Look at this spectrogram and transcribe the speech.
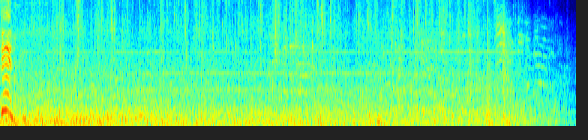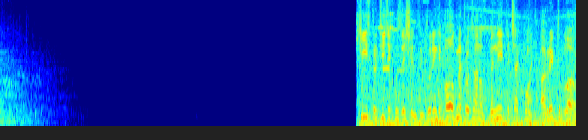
Get in! Key strategic positions, including the old metro tunnels beneath the checkpoint, are rigged to blow.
